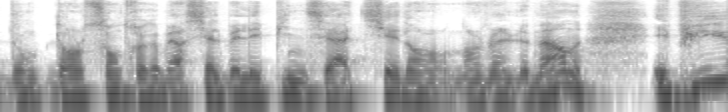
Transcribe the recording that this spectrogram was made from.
donc dans le centre commercial Belle Épine, c'est à Thiers dans, dans le Val-de-Marne. Et puis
